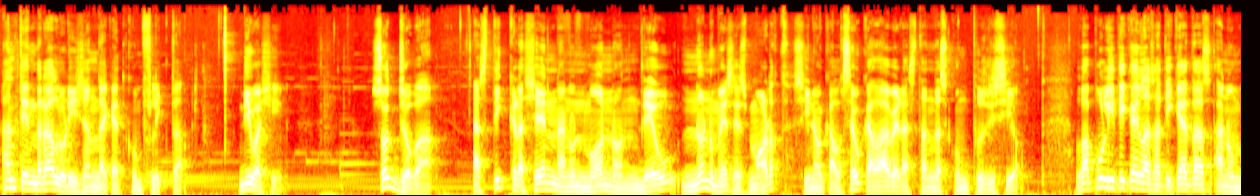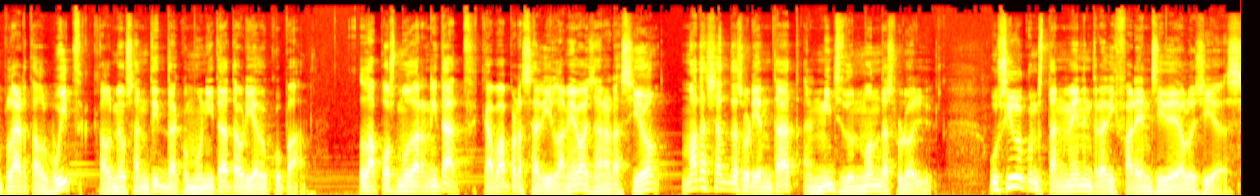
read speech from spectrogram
a entendre l'origen d'aquest conflicte. Diu així. Soc jove. Estic creixent en un món on Déu no només és mort, sinó que el seu cadàver està en descomposició. La política i les etiquetes han omplert el buit que el meu sentit de comunitat hauria d'ocupar. La postmodernitat, que va precedir la meva generació, m'ha deixat desorientat enmig d'un món de soroll. Oscil·lo constantment entre diferents ideologies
